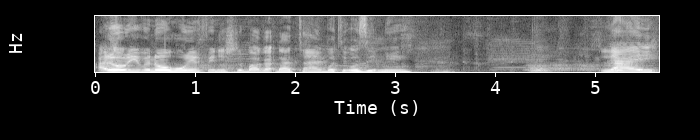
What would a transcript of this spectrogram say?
I don't even know who did finish the bag at that time, but it wasn't me. Like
